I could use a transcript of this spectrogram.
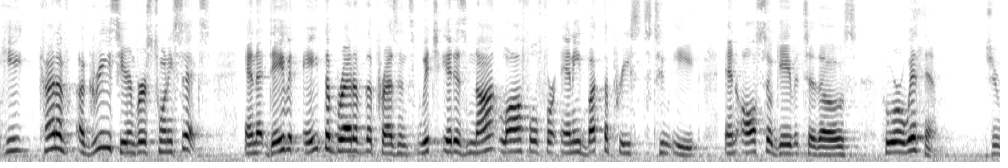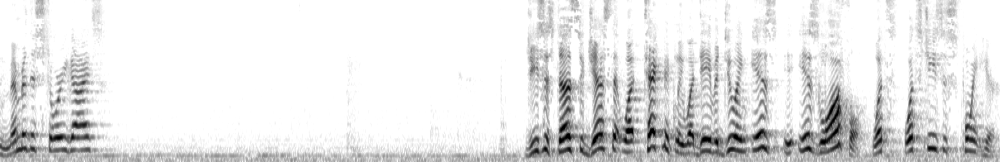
he kind of agrees here in verse 26 and that David ate the bread of the presence, which it is not lawful for any but the priests to eat, and also gave it to those who were with him. Do you remember this story, guys? Jesus does suggest that what technically what David doing is is lawful. What's what's Jesus' point here?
